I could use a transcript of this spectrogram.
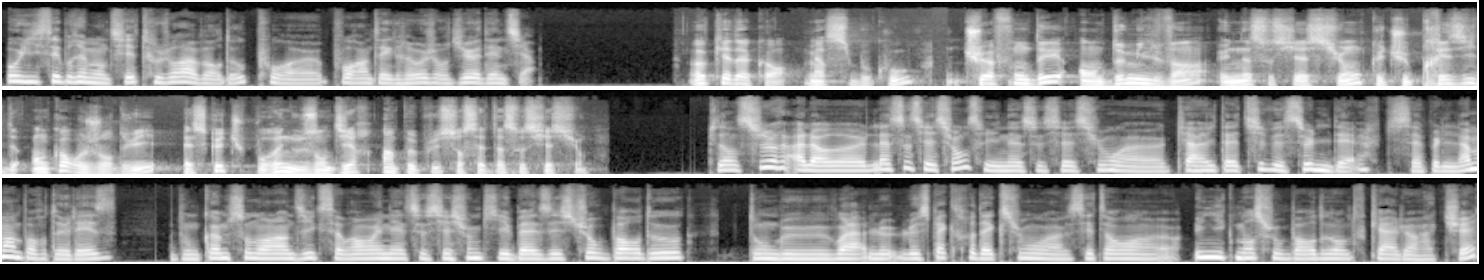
au lycée Brémontier, toujours à Bordeaux, pour, euh, pour intégrer aujourd'hui Audencia. Ok, d'accord. Merci beaucoup. Tu as fondé en 2020 une association que tu présides encore aujourd'hui. Est-ce que tu pourrais nous en dire un peu plus sur cette association? Bien sûr. Alors, euh, l'association, c'est une association euh, caritative et solidaire qui s'appelle La Main Bordelaise. Donc, comme son nom l'indique, c'est vraiment une association qui est basée sur Bordeaux. Donc, le, voilà, le, spectre d'action euh, s'étend uniquement sur Bordeaux, en tout cas à l'heure actuelle.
